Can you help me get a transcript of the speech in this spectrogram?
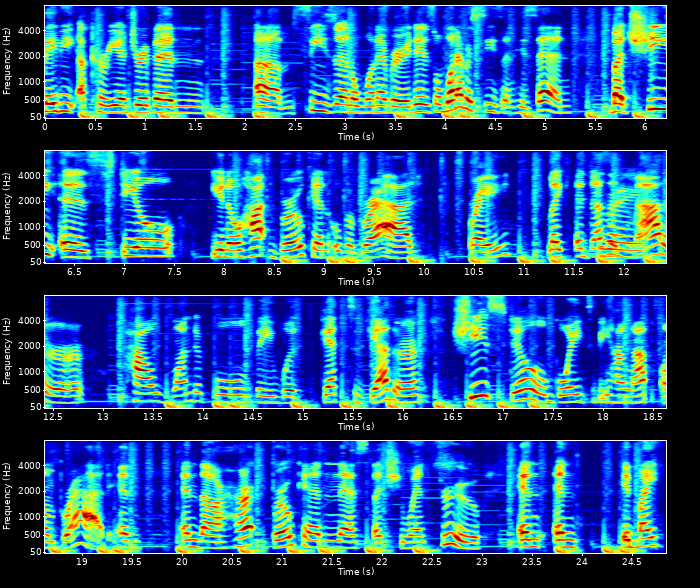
maybe a career driven um season or whatever it is or whatever season he's in but she is still you know heartbroken over brad right? Like it doesn't right. matter how wonderful they would get together. She's still going to be hung up on Brad and and the heartbrokenness that she went through. And and it might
